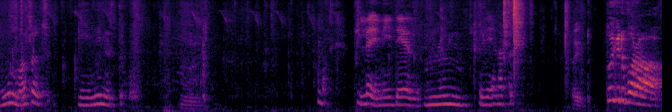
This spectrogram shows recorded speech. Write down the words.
மூணு மாசம் ஆச்சு. நீங்க மீன் எடுத்து. இல்லை நீட்டே இரு. ம். இது எனக்கு. தூக்கிட்டு போறா.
